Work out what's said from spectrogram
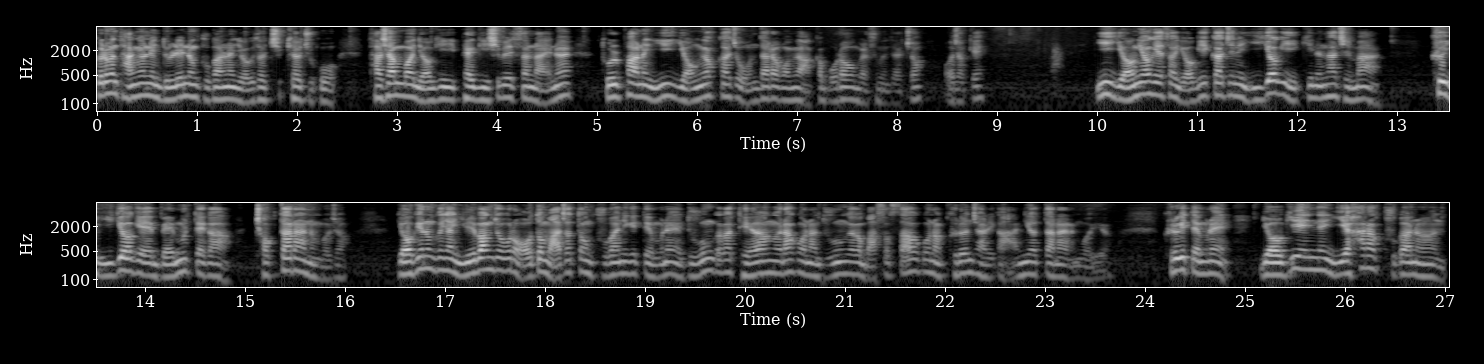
그러면 당연히 눌리는 구간은 여기서 지켜주고 다시 한번 여기 121선 라인을 돌파하는 이 영역까지 온다라고 하면 아까 뭐라고 말씀을 드렸죠? 어저께 이 영역에서 여기까지는 이격이 있기는 하지만 그 이격의 매물대가 적다라는 거죠. 여기는 그냥 일방적으로 얻어맞았던 구간이기 때문에 누군가가 대항을 하거나 누군가가 맞서 싸우거나 그런 자리가 아니었다라는 거예요. 그렇기 때문에 여기에 있는 이 하락 구간은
